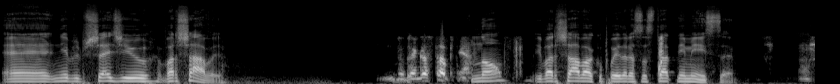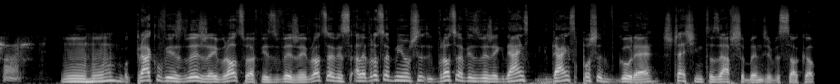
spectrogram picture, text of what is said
e, nie wyprzedził Warszawy. Do tego stopnia. No, i Warszawa kupuje teraz ostatnie miejsce. Mhm. Mhm, bo Kraków jest wyżej, Wrocław jest wyżej, Wrocław jest, ale Wrocław mimo wszystko, Wrocław jest wyżej, Gdańsk, Gdańsk poszedł w górę, Szczecin to zawsze będzie wysoko.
